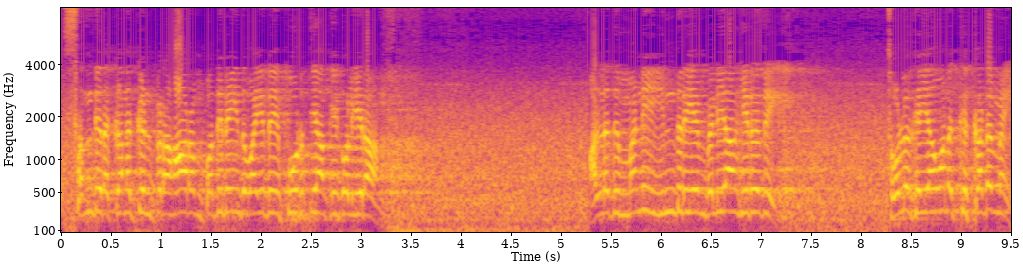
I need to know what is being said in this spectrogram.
சந்திர கணக்கின் பிரகாரம் பதினைந்து வயதை பூர்த்தியாக்கிக் கொள்கிறான். அல்லது மணி இந்திரியம் வெளியாகிறது. தொழுகை அவனுக்கு கடமை.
